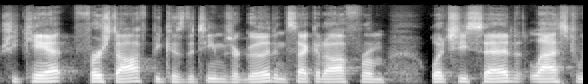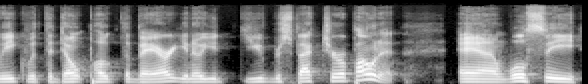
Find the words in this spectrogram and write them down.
she can't first off because the teams are good, and second off from what she said last week with the "don't poke the bear." You know, you you respect your opponent, and we'll see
